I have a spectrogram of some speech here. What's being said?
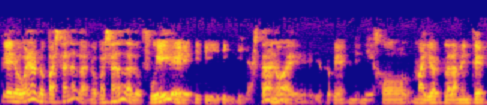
Pero bueno, no pasa nada, no pasa nada. Lo fui eh, y, ya está, ¿no? Eh, yo creo que mi, hijo mayor claramente,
